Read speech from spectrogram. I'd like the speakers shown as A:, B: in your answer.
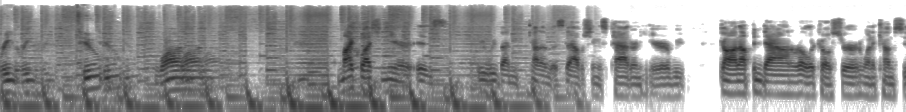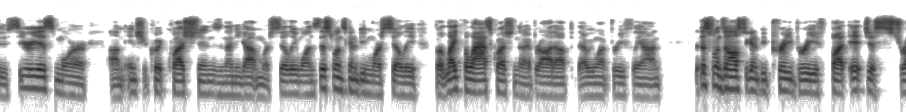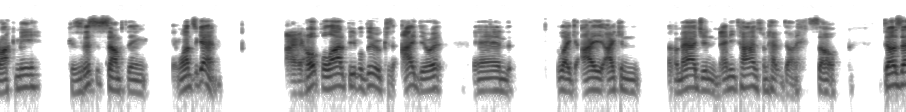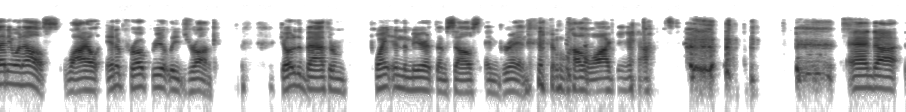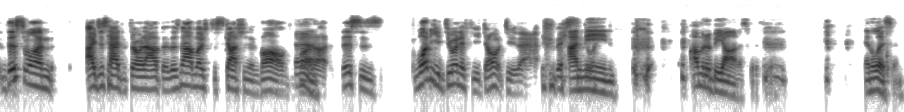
A: three, two, one.
B: My question here is we, we've been kind of establishing this pattern here. We've gone up and down roller coaster when it comes to serious, more um, intricate questions, and then you got more silly ones. This one's going to be more silly, but like the last question that I brought up that we went briefly on, this one's also going to be pretty brief, but it just struck me because this is something, once again, I hope a lot of people do because I do it. And like I I can imagine many times when I've done it. So does anyone else, while inappropriately drunk, go to the bathroom, point in the mirror at themselves, and grin while walking out? and uh, this one, I just had to throw it out there. There's not much discussion involved,
C: Yeah.
B: but uh, this is what are you doing if you don't do that?
C: I mean, I'm gonna be honest with you. And listen,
